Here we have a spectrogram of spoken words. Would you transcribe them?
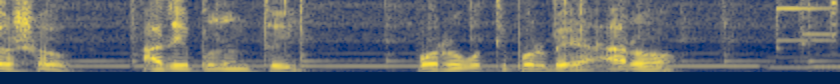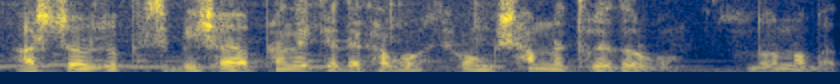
দর্শক আজ এই পর্যন্তই। পরবর্তী পর্বে আরও আশ্চর্য কিছু বিষয় আপনাদেরকে দেখাবো এবং সামনে তুলে ধরবো। ধন্যবাদ।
